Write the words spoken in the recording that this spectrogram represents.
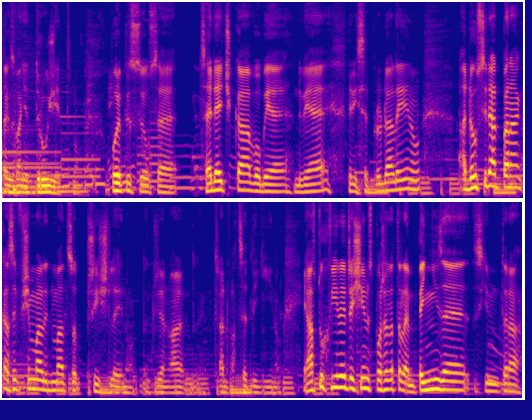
takzvaně družit. No. Podepisují se CDčka, v obě dvě, které se prodali, no. A jdou si dát panáka se všema lidma, co přišli, no. Takže no, třeba 20 lidí, no. Já v tu chvíli řeším s pořadatelem peníze, s tím teda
